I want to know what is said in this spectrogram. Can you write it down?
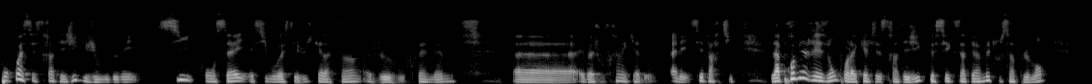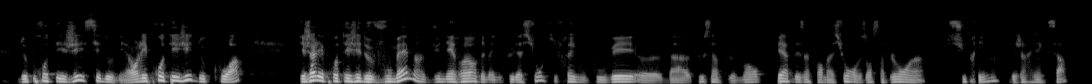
pourquoi c'est stratégique? Je vais vous donner six conseils et si vous restez jusqu'à la fin, je vous ferai même euh, eh ben, un cadeau. Allez, c'est parti. La première raison pour laquelle c'est stratégique, c'est que ça permet tout simplement de protéger ces données. Alors, les protéger de quoi? Déjà, les protéger de vous-même, d'une erreur de manipulation qui ferait que vous pouvez euh, bah, tout simplement perdre des informations en faisant simplement un supprime, déjà rien que ça.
